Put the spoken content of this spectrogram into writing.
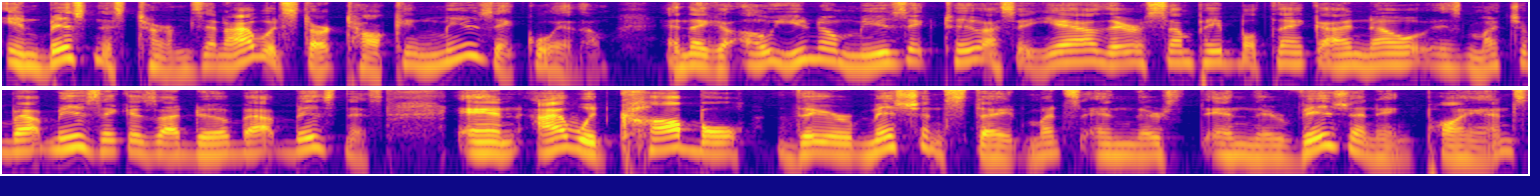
in business terms and I would start talking music with them. And they go, Oh, you know music too? I said, Yeah, there are some people think I know as much about music as I do about business. And I would cobble their mission statements and their and their visioning plans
